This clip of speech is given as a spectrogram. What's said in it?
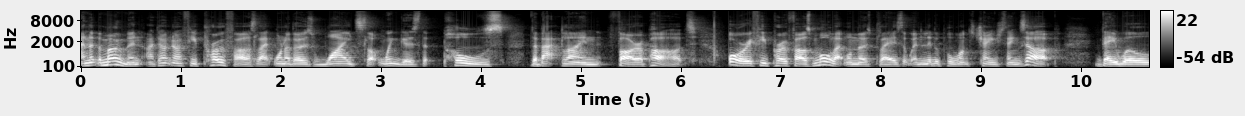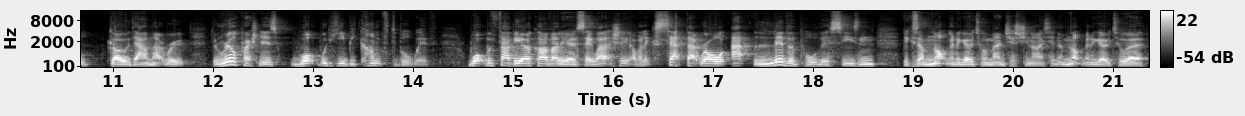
And at the moment, I don't know if he profiles like one of those wide slot wingers that pulls the back line far apart, or if he profiles more like one of those players that when Liverpool want to change things up, they will go down that route. The real question is, what would he be comfortable with? What would Fabio Carvalho say? Well, actually, I will accept that role at Liverpool this season because I'm not going to go to a Manchester United, I'm not going to go to a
